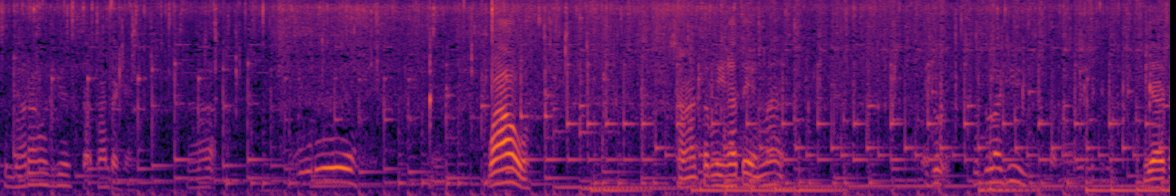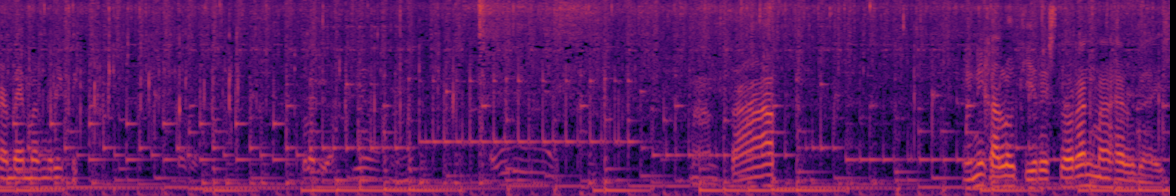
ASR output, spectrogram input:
sembarang guys. tak contek ya Nah, Uh. Wow. Sangat terlihat enak. itu satu lagi. Ya sampai emang ngeripik. satu lagi ya Ya. Mantap. Ini kalau di restoran mahal guys.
